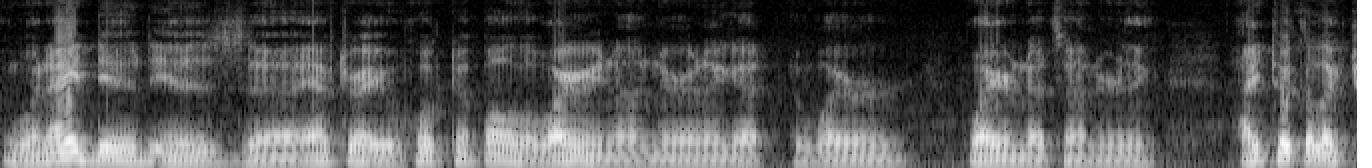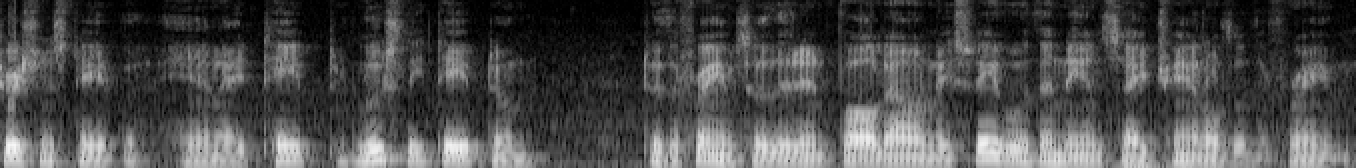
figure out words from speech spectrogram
What I did is uh, after I hooked up all the wiring on there and I got the wire wire nuts on everything, I took electrician's tape and I taped loosely taped them to the frame so they didn't fall down. They stay within the inside channels of the frame.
